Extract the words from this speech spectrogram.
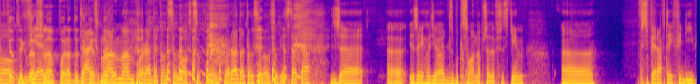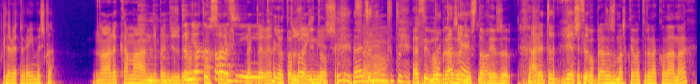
Piotrek wiem, zawsze ma poradę tak, każdego. mam, mam poradę konsolowców. Nie? Porada konsolowców jest taka, że e, jeżeli chodzi o Xbox One przede wszystkim, e, wspiera w tej chwili klawiaturę i myszkę. No ale come on, nie będziesz grał nie na to konsoli na To nie o to klawiaturze chodzi, i to- myszce. Ale to- no. to- to- Ja sobie tak- wyobrażam tak już jest, to, no. wiesz, że... Ale to wiesz, Ja sobie to, wyobrażam, że masz klawiaturę na kolanach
